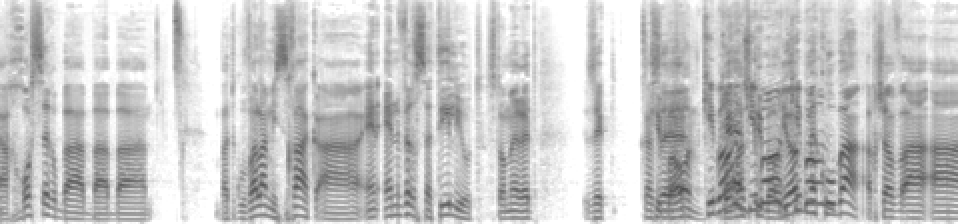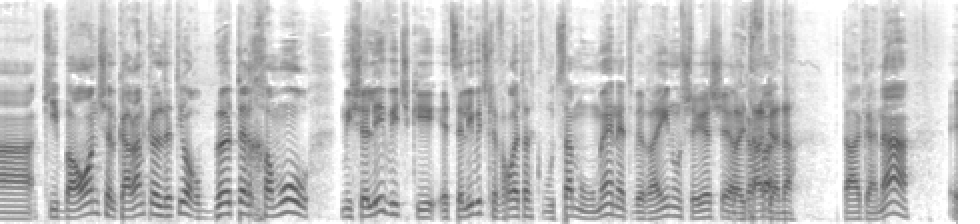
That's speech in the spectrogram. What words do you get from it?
החוסר ב... ב, ב בתגובה למשחק, ה- אין, אין ורסטיליות, זאת אומרת, זה כזה... קיבעון. קיבעון, ממש קיבעון, להיות קיבעון. מקובע. עכשיו, הקיבעון של קרנקה לדעתי הוא הרבה יותר חמור משל איביץ', כי אצל איביץ' לפחות הייתה קבוצה מאומנת, וראינו שיש והייתה הגנה. הייתה הגנה. אה,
